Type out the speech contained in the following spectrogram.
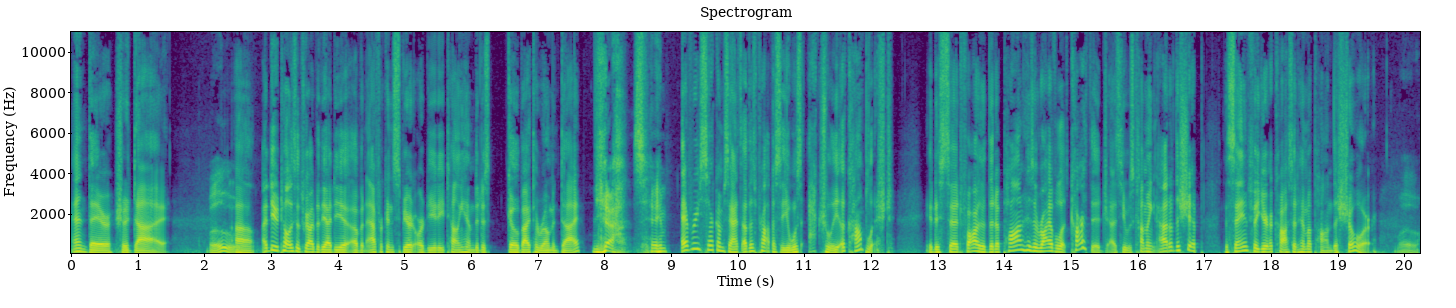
and there should die. Uh, I do totally subscribe to the idea of an African spirit or deity telling him to just go back to Rome and die. yeah. Same. Every circumstance of this prophecy was actually accomplished. It is said farther that upon his arrival at Carthage, as he was coming out of the ship, the same figure accosted him upon the shore. Whoa.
